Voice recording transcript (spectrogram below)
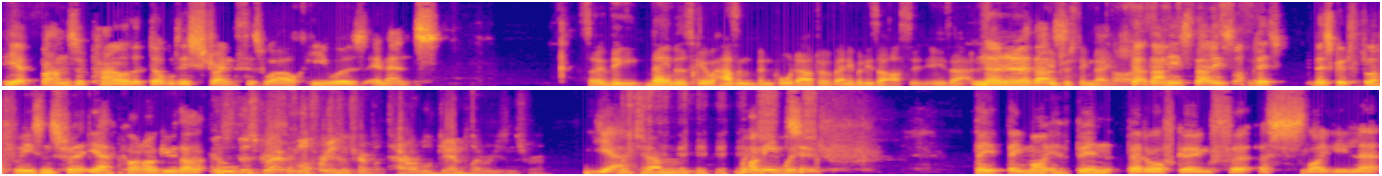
he had bands of power that doubled his strength as well. He was immense. So the name of the skill hasn't been pulled out of anybody's ass. It is actually No, no, no, that's- interesting name. Oh, That, that it's- is that yeah, is it's fluffy. there's there's good fluff reasons for it. Yeah, can't argue with that. There's, Cool. there's great So- fluff reasons for it, but terrible gameplay reasons for it. Yeah, Which um, which, I mean, which, to- they they might have been better off going for a slightly let.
